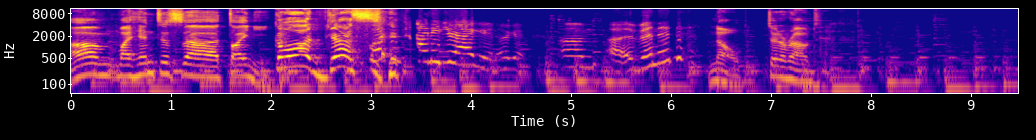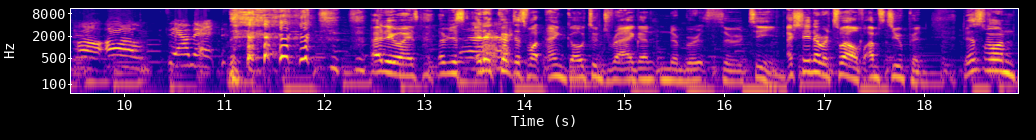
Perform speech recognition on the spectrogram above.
Um, my hint is, uh, tiny. Come on, guess! What's a tiny dragon? Okay. Um, uh, Venid? no, turn around. Oh, oh, damn it. Anyways, let me just uh. equip this one and go to dragon number 13. Actually, number 12. I'm stupid. This one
